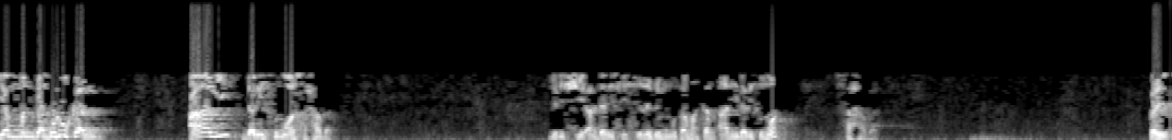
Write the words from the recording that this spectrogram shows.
yang mendahulukan Ali dari semua sahabat. Jadi Syiah dari sisi lebih mengutamakan Ali dari semua sahabat. Baik.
